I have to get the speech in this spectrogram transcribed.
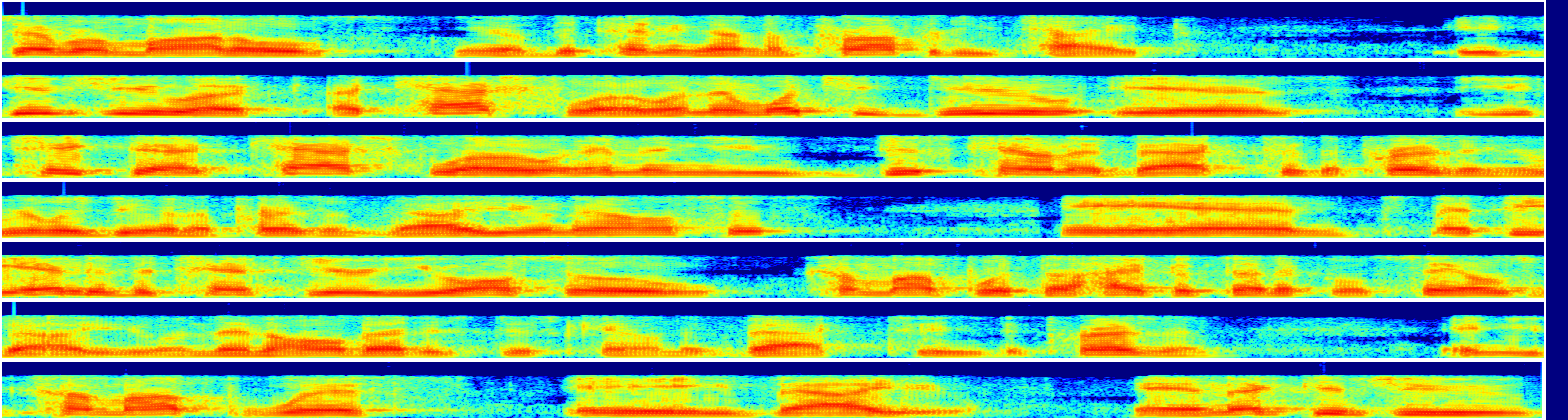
several models you know, depending on the property type, it gives you a, a cash flow. And then what you do is you take that cash flow and then you discount it back to the present. You're really doing a present value analysis. And at the end of the 10th year, you also come up with a hypothetical sales value and then all that is discounted back to the present. And you come up with a value. And that gives you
